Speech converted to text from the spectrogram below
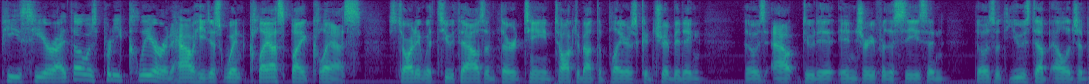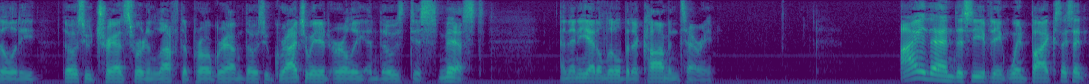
piece here I thought was pretty clear in how he just went class by class, starting with 2013, talked about the players contributing, those out due to injury for the season, those with used up eligibility, those who transferred and left the program, those who graduated early, and those dismissed. And then he had a little bit of commentary. I then this evening went by because I said,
